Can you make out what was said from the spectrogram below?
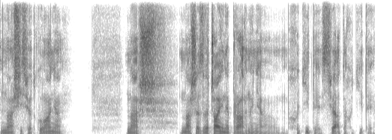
наші святкування, наш, наше звичайне прагнення хотіти свята, хотіти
